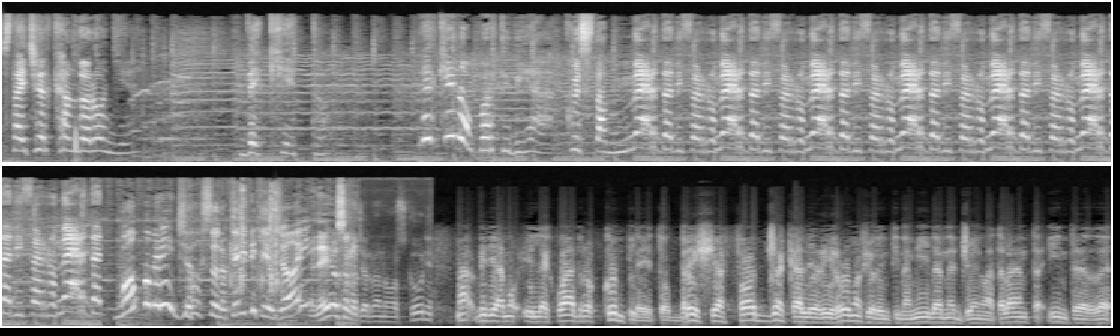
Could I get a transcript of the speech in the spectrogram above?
Stai cercando rogne? Vecchietto? Perché non porti via questa merda di ferro, merda di ferro, merda di ferro, merda di ferro, merda di ferro, merda di ferro, merda Buon pomeriggio, sono Katie Killjoy. Ed io sono Germano Mosconi. Ma vediamo il quadro completo. Brescia, Foggia, Cagliari, Roma, Fiorentina, Milan, Genoa, Atalanta, Inter.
